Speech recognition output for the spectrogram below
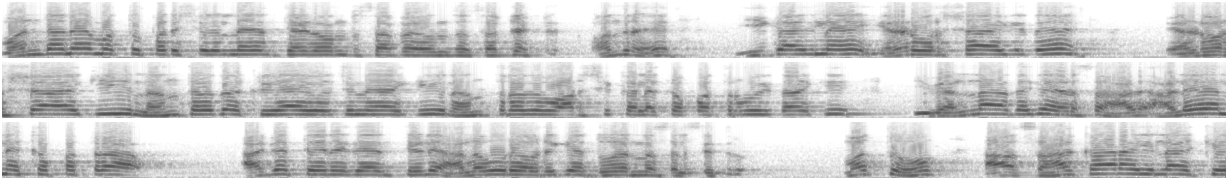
ಮಂಡನೆ ಮತ್ತು ಪರಿಶೀಲನೆ ಅಂತ ಹೇಳಿ ಒಂದು ಸಭೆ, ಒಂದು ಸಬ್ಜೆಕ್ಟ್ ಅಂದ್ರೆ ಈಗಾಗಲೇ ಎರಡು ವರ್ಷ ಆಗಿದೆ. ಎರಡು ವರ್ಷ ಆಗಿ ನಂತರದ ಕ್ರಿಯಾ ಯೋಜನೆ ಆಗಿ ನಂತರದ ವಾರ್ಷಿಕ ಲೆಕ್ಕಪತ್ರವೂ ಇದಾಗಿ ಇವೆಲ್ಲ ಆದಾಗ ಎರಡ್ ಹಳೆಯ ಲೆಕ್ಕಪತ್ರ ಅಗತ್ಯ ಏನಿದೆ ಅಂತ ಹೇಳಿ ಹಲವರು ಅವರಿಗೆ ದೂರನ್ನ ಸಲ್ಲಿಸಿದ್ರು. ಮತ್ತು ಆ ಸಹಕಾರ ಇಲಾಖೆ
